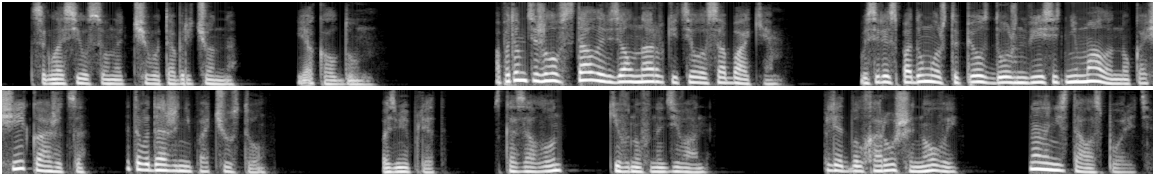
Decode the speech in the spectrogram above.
— согласился он от чего-то обреченно, — «я колдун» а потом тяжело встал и взял на руки тело собаки. Василис подумал, что пес должен весить немало, но Кощей, кажется, этого даже не почувствовал. «Возьми плед», — сказал он, кивнув на диван. Плед был хороший, новый, но она не стала спорить.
